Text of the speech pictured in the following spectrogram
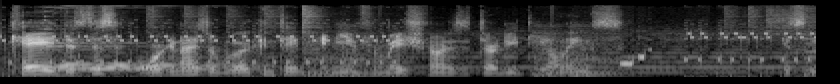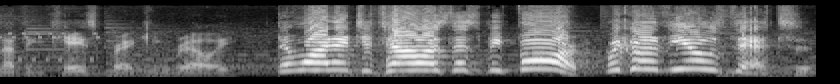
Okay, does this organizer really contain any information on his dirty dealings? It's nothing case-breaking, really. Then why didn't you tell us this before? We could have used it!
